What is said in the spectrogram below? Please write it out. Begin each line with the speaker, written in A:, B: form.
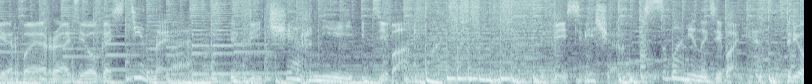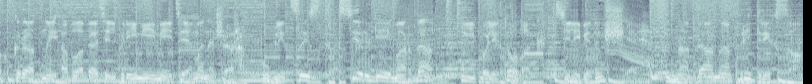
A: Первая радиогостинная «Вечерний диван». Весь вечер с вами на диване. Трехкратный обладатель премии «Медиа-менеджер», публицист Сергей Мардан и политолог, телеведущая Надана Фридрихсон.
